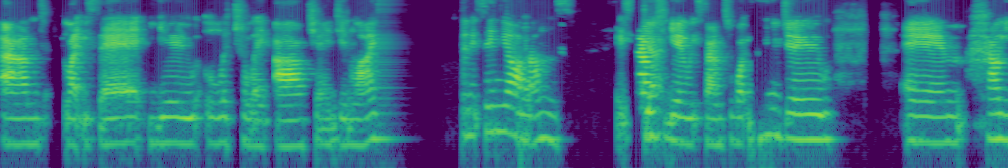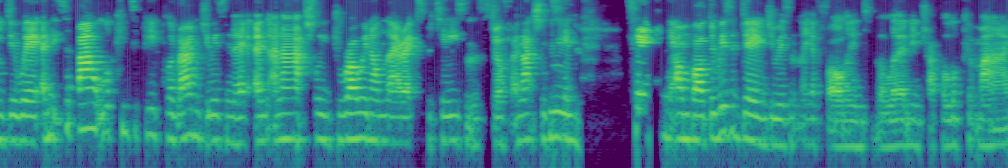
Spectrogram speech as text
and like you say, you literally are changing lives, and it's in your yeah. hands. It's down yeah. to you. It's down to what you do, um, how you do it, and it's about looking to people around you, isn't it? And and actually drawing on their expertise and stuff, and actually mm. t- taking it on board. There is a danger, isn't there, of falling into the learning trap. I look at my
